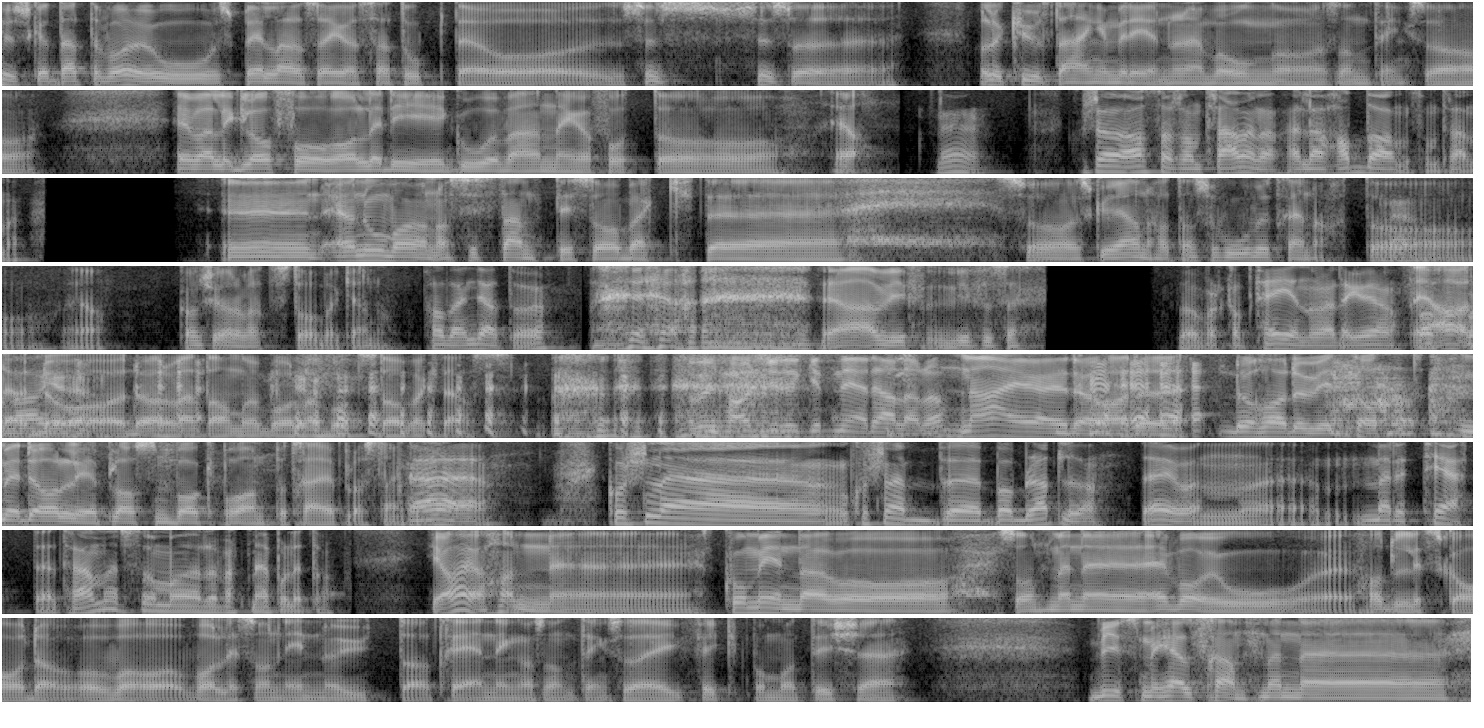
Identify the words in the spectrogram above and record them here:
husk at dette var jo spillere som jeg har sett opp til, og syns, syns det var litt kult å henge med de når jeg var ung og sånne ting. Så jeg er veldig glad for alle de gode vennene jeg har fått, og ja. Ja. Hvordan var Asar som trener, da? Eller hadde han som trener? Eh, ja, nå var han assistent i Stabæk, så jeg skulle gjerne hatt han som hovedtrener. Da, ja. Kanskje jeg hadde vært i Stabæk ennå. Ta den det òg? ja, vi, vi får se. Du har vært kaptein og hele greia? Fast Ja, på det, da, da hadde det vært andre boller bort Stabæk der. Altså. Vi har ikke rykket ned heller, da. Nei, da hadde, da hadde vi tatt medaljeplassen bak Brann på tredjeplass, tenker jeg. Ja, ja. Hvordan er, hvordan er Bob Bradley, da? Det er jo en uh, merittert eh, trener som har vært med på litt, da. Ja, ja, han eh, kom inn der og sånt, men eh, jeg var jo hadde litt skader og var, var litt sånn inn og ut av trening og sånne ting, så jeg fikk på en måte ikke vist meg helt frem. Men eh,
